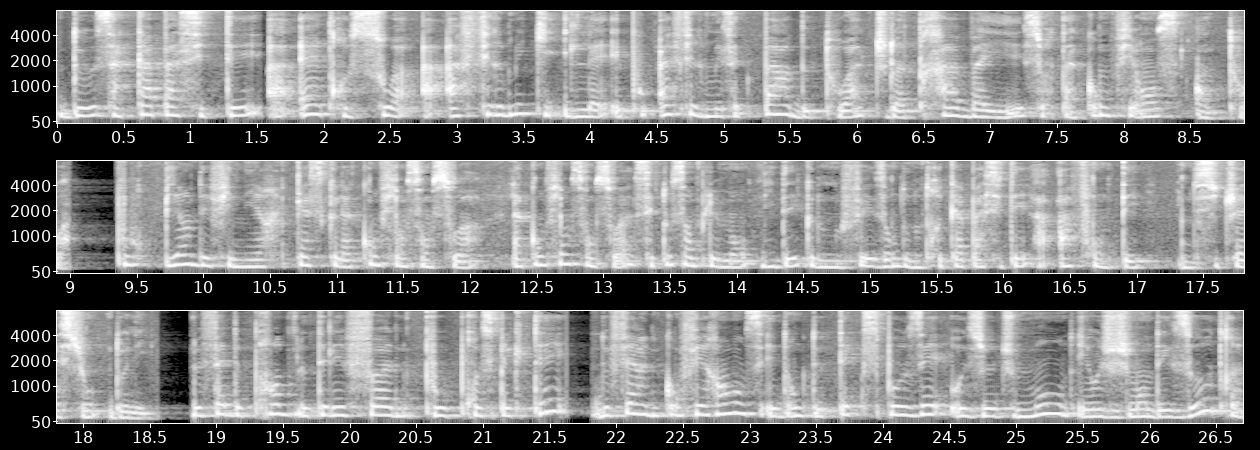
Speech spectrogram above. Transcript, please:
de sa capacité à être soi, à affirmer qui il est. Et pour affirmer cette part de toi, tu dois travailler sur ta confiance en toi. Pour bien définir qu'est-ce que la confiance en soi, la confiance en soi, c'est tout simplement l'idée que nous nous faisons de notre capacité à affronter une situation donnée. Le fait de prendre le téléphone pour prospecter, de faire une conférence et donc de t'exposer aux yeux du monde et au jugement des autres,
